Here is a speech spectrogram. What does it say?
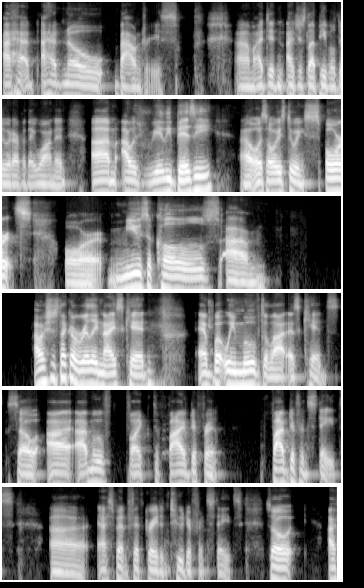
I had I had no boundaries. Um, I didn't. I just let people do whatever they wanted. Um, I was really busy. I was always doing sports or musicals. Um, I was just like a really nice kid, and but we moved a lot as kids. So I I moved like to five different five different states. Uh, I spent fifth grade in two different states. So I,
